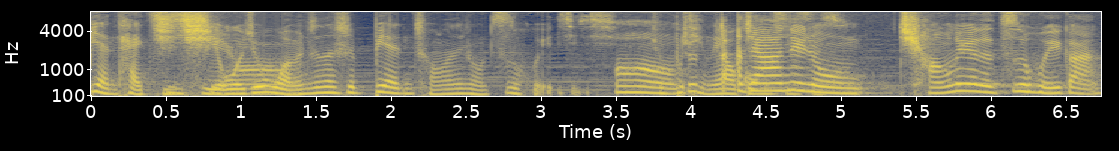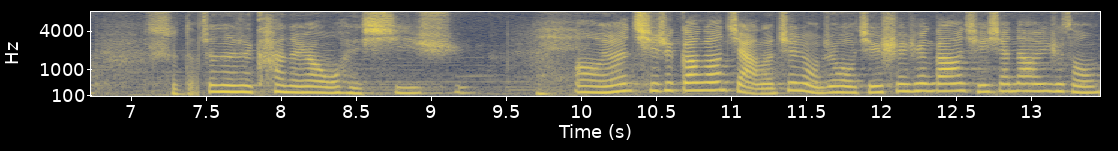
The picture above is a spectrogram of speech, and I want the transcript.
变态机器，我觉得哦。我们真的是变成了那种自毁机器，哦，不停的要大家那种强烈的自毁感，是的，真的是看得让我很唏嘘。哦，然后其实刚刚讲了这种之后，其实深深刚刚其实相当于是从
